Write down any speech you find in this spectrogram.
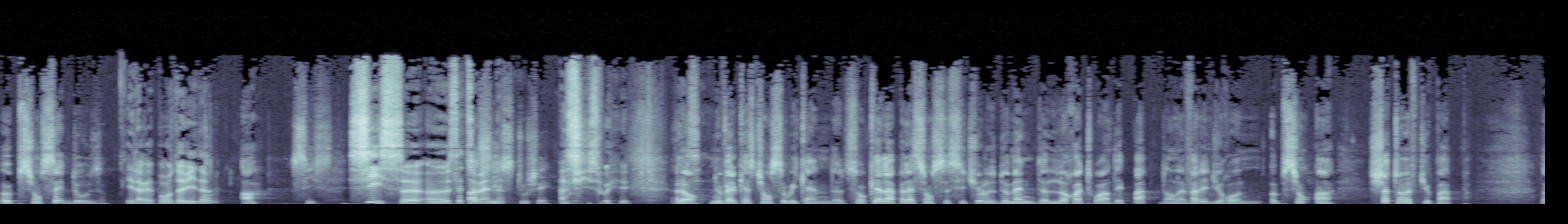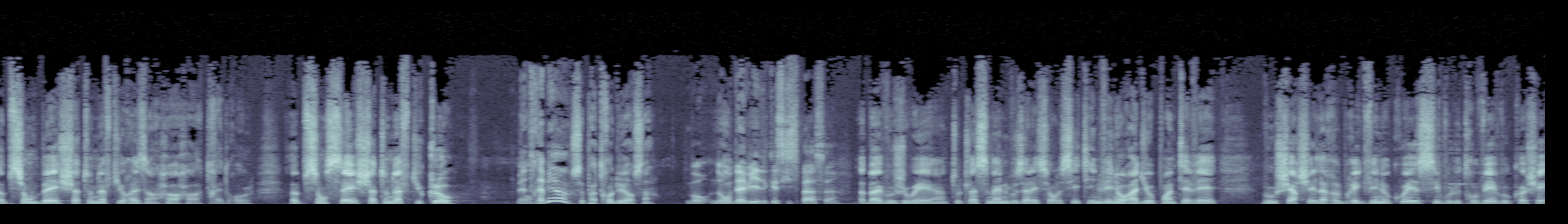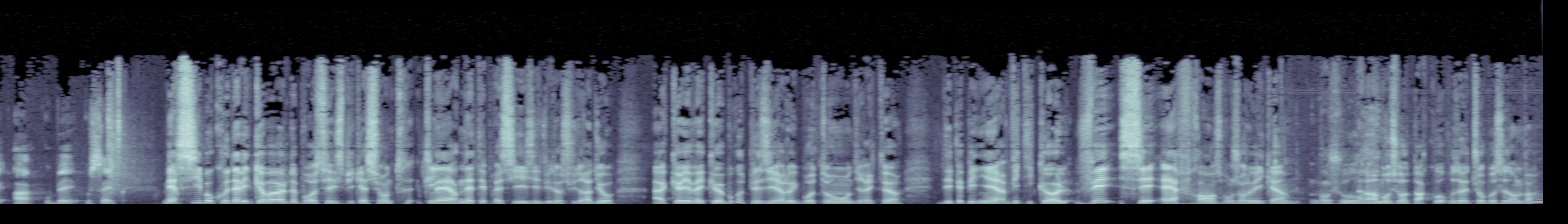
Option C, 12. Et la réponse, David? A, 6. 6 euh, cette A, semaine. 6 touché. Ah, 6, oui. Alors, nouvelle question ce week-end. Sur quelle appellation se situe le domaine de l'oratoire des papes dans la vallée du Rhône? Option A, Châteauneuf-du-Pape. Option B, Châteauneuf-du-Raisin. Ah, ah, très drôle. Option C, Châteauneuf-du-Clos. Bah, Bon. Très bien. C'est pas trop dur, ça. Bon, donc Bon. David, qu'est-ce qui se passe? Ah ben, vous jouez. hein. Toute la semaine, vous allez sur le site invinoradio.tv. Vous cherchez la rubrique Vino Quiz. Si vous le trouvez, vous cochez A ou B ou C. Merci beaucoup David Cobold pour ces explications claires, nettes et précises. Il Vidéo Sud Radio accueille avec euh, beaucoup de plaisir Loïc Breton, directeur des pépinières viticoles VCR France. Bonjour Loïc. Bonjour. Alors un mot sur votre parcours, vous avez toujours bossé dans le vin?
